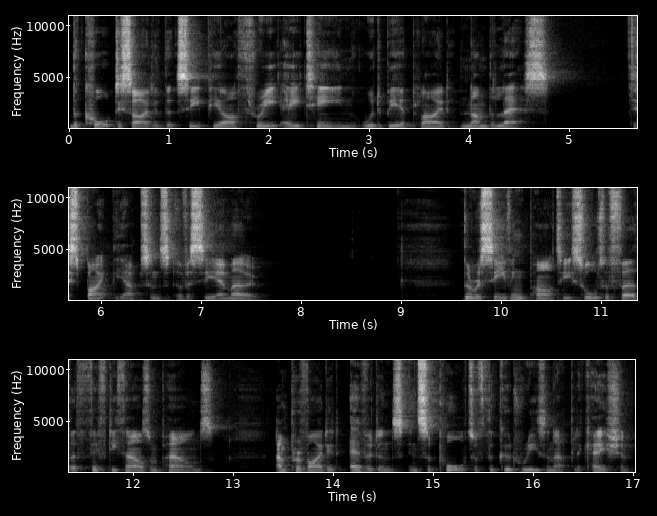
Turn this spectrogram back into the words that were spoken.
The court decided that CPR 318 would be applied nonetheless, despite the absence of a CMO. The receiving party sought a further £50,000 and provided evidence in support of the good reason application.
